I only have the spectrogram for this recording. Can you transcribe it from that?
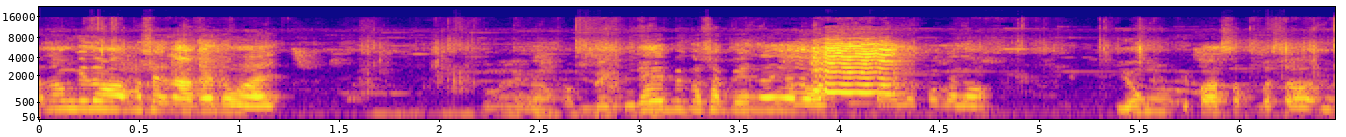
Anong ginawa mo sa inakay doon ay? Bumalik ang kambing. Hindi, ibig ko sabihin ay ano, paano pag ano? Yung ipasok ba sa ano?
